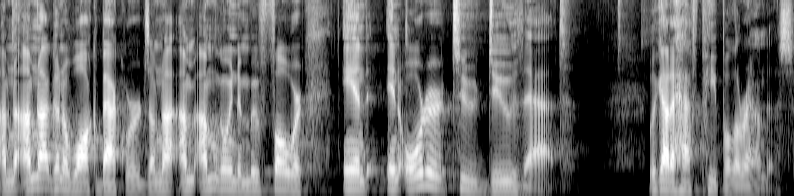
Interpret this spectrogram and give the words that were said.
I'm not, I'm not going to walk backwards. I'm, not, I'm, I'm going to move forward. And in order to do that, we got to have people around us.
